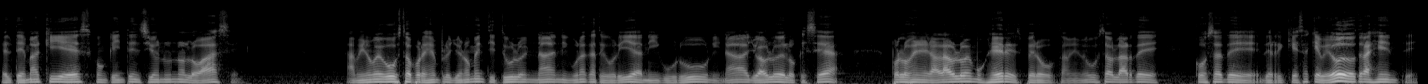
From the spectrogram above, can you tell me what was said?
El tema aquí es con qué intención uno lo hace. A mí no me gusta, por ejemplo, yo no me titulo en nada, en ninguna categoría, ni gurú, ni nada, yo hablo de lo que sea. Por lo general hablo de mujeres, pero también me gusta hablar de cosas de riqueza que veo de otra gente,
